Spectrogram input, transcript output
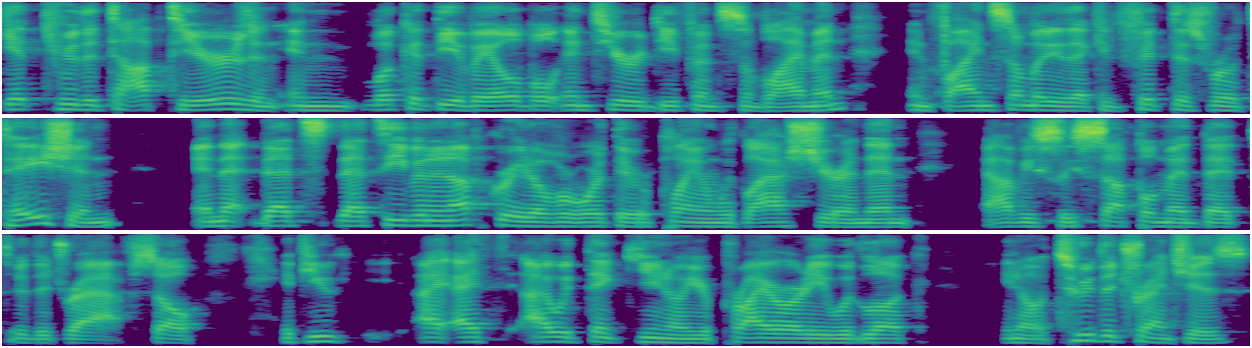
get through the top tiers and, and look at the available interior defensive linemen and find somebody that can fit this rotation. And that that's that's even an upgrade over what they were playing with last year. And then obviously supplement that through the draft. So if you I I, I would think, you know, your priority would look, you know, to the trenches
